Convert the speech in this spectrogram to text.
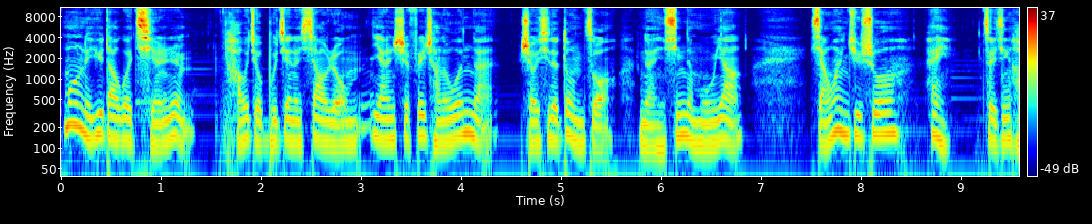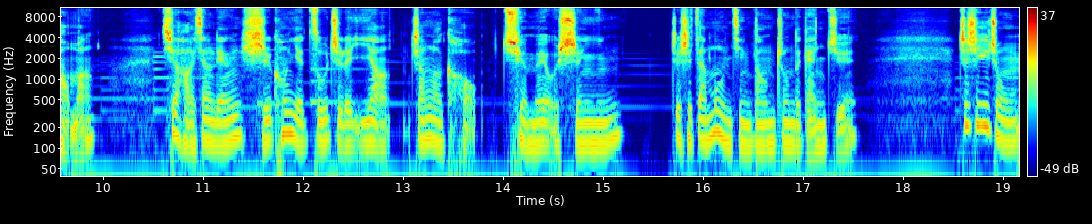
梦里遇到过前任，好久不见的笑容依然是非常的温暖，熟悉的动作，暖心的模样。想问一句说：“嘿，最近好吗？”却好像连时空也阻止了一样，张了口却没有声音。这是在梦境当中的感觉，这是一种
